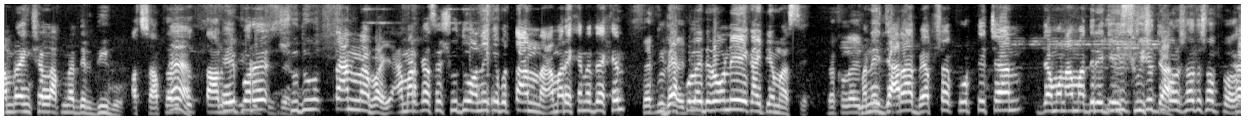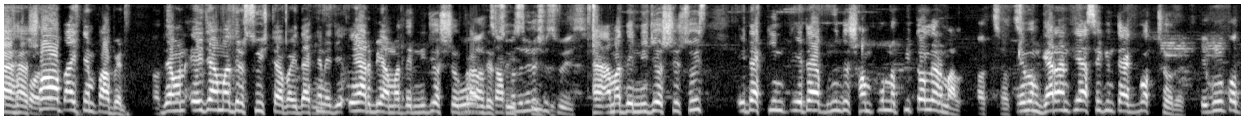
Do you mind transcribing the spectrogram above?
আমরা ইনশাল্লাহ আপনাদের দিব। আচ্ছা আপনারা হ্যাঁ এরপরে শুধু টান না ভাই আমার কাছে শুধু অনেক টান না। আমার এখানে দেখেন ব্যাকলাইটের অনেক আইটেম আছে। মানে যারা ব্যবসা করতে চান যেমন আমাদের এই যে সুইচটা সব হ্যাঁ হ্যাঁ সব আইটেম পাবেন। যেমন এই যে আমাদের সুইচটা ভাই দেখেন এই যে এআরবি আমাদের নিজস্ব। ব্র্যান্ডের আচ্ছা, সুইচ হ্যাঁ আমাদের নিজস্ব সুইচ এটা কিন্তু এটা কিন্তু সম্পূর্ণ পিতলের মাল। আচ্ছা আচ্ছা। এবং গ্যারান্টি আছে কিন্তু এক বছরের। এগুলো কত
